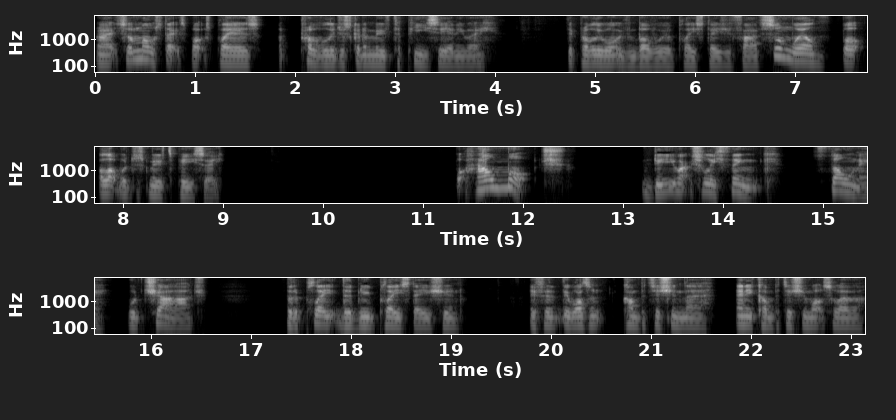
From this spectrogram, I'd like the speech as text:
Right, so most Xbox players are probably just going to move to PC anyway. They probably won't even bother with PlayStation 5. Some will, but a lot will just move to PC. But how much do you actually think Sony would charge for the play the new PlayStation if there wasn't competition there, any competition whatsoever?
